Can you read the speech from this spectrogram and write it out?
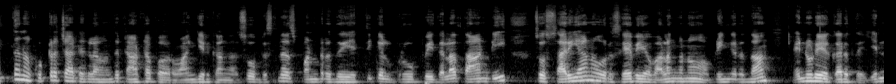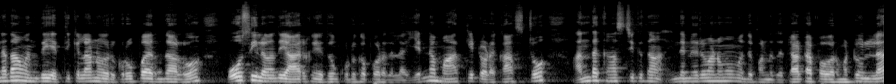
இத்தனை குற்றச்சாட்டுகளை வந்து டாட்டா பவர் வாங்கியிருக்காங்க. ஸோ பிஸ்னஸ் பண்ணுறது எத்திக்கல் குரூப் இதெல்லாம் தாண்டி ஸோ சரியான ஒரு சேவையை வழங்கணும் அப்படிங்கிறது தான் என்னுடைய கருத்து. என்னதான் வந்து எத்திக்கலான ஒரு குரூப்பாக இருந்தாலும், ஓசியில் வந்து யாருக்கும் எதுவும் கொடுக்க போகிறதில்ல என்ன மார்க்கெட்டோட காஸ்ட்டோ அந்த காஸ்ட்டுக்கு தான் இந்த நிறுவனமும் வந்து பண்ணுது. டாடா பவர் மட்டும் இல்லை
